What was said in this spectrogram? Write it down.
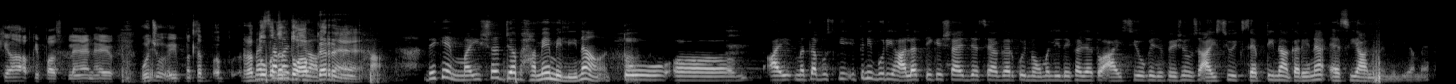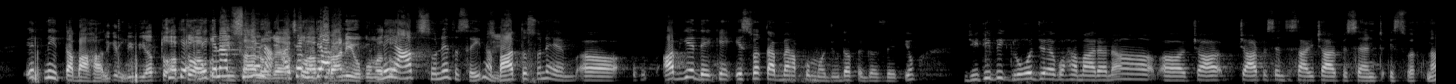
क्या आपके पास प्लान है? वो जो मतलब रद्दोबदल तो आप कर रहे हैं। हाँ। देखिए मीशत जब हमें मिली ना तो हाँ। आई मतलब उसकी इतनी बुरी हालत थी कि शायद जैसे अगर कोई नॉर्मली देखा जाए तो आईसीयू के जो पेशेंट उसे आईसीयू एक्सेप्ट ही ना करे ना ऐसी हाल में मिली हमें। इतनी तबाह हाल थी। लेकिन अब तो, अब तो लेकिन आप सुने ना। अच्छा मुझे आप नहीं आप सुने तो सही ना बात तो सुने। अब ये देखें इस वक्त अब मैं आपको मौजूदा फिगर्स देती हूँ। जीडीपी ग्रोथ जो है वो हमारा ना चार चार परसेंट से साढ़े चार परसेंट इस वक्त ना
